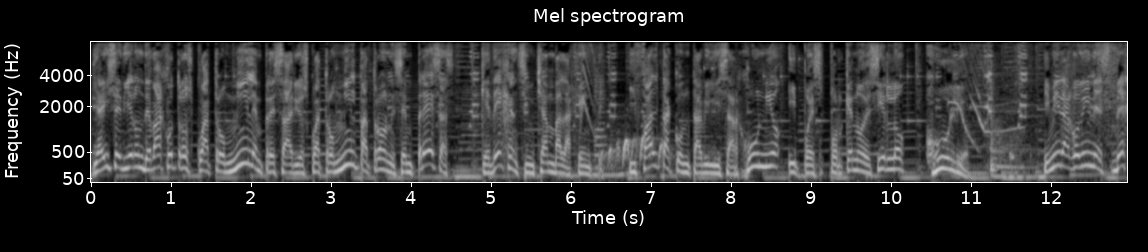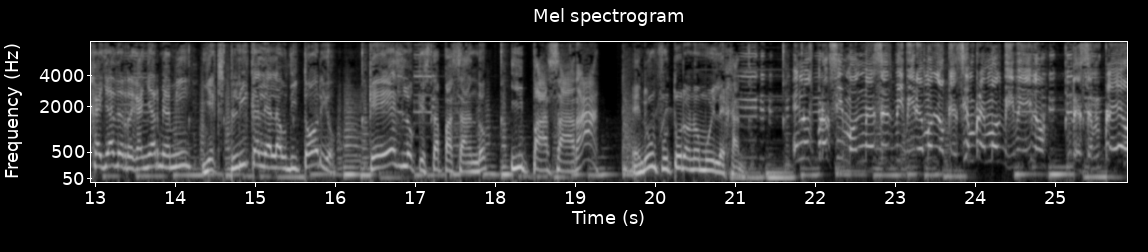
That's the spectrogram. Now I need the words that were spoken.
y ahí se dieron debajo otros cuatro mil empresarios, cuatro mil patrones, empresas que dejan sin chamba a la gente. Y falta contabilizar junio y pues, ¿por qué no decirlo? Julio. Y mira, Godínez, deja ya de regañarme a mí y explícale al auditorio qué es lo que está pasando y pasará en un futuro no muy lejano. En los próximos meses viviremos lo que siempre hemos vivido. Desempleo,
